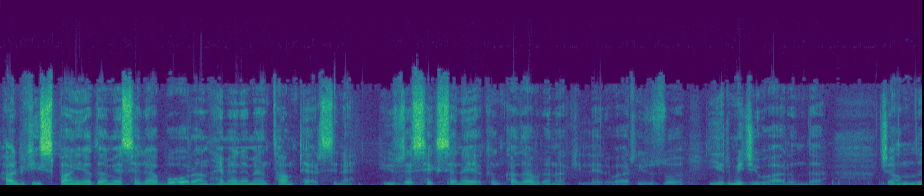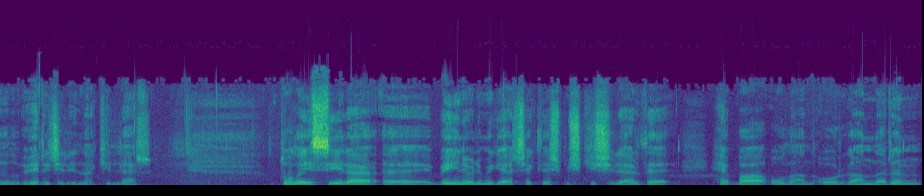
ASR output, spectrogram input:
Halbuki İspanya'da mesela bu oran hemen hemen tam tersine. Yüzde seksene yakın kadavra nakilleri var. Yüzde yirmi civarında canlı vericili nakiller. Dolayısıyla e, beyin ölümü gerçekleşmiş kişilerde heba olan organların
